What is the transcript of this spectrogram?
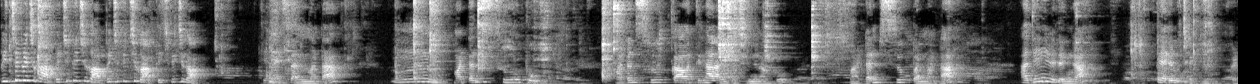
పిచ్చి పిచ్చుగా పిచ్చి పిచ్చుగా పిచ్చి పిచ్చుగా పిచ్చి పిచ్చుగా తినేస్తాను అనమాట మటన్ సూపు. మటన్ సూప్ కావ తినాలనిపించింది నాకు. మటన్ సూప్ అనమాట అదేవిధంగా పెరుగు చట్నీ ఇక్కడ.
